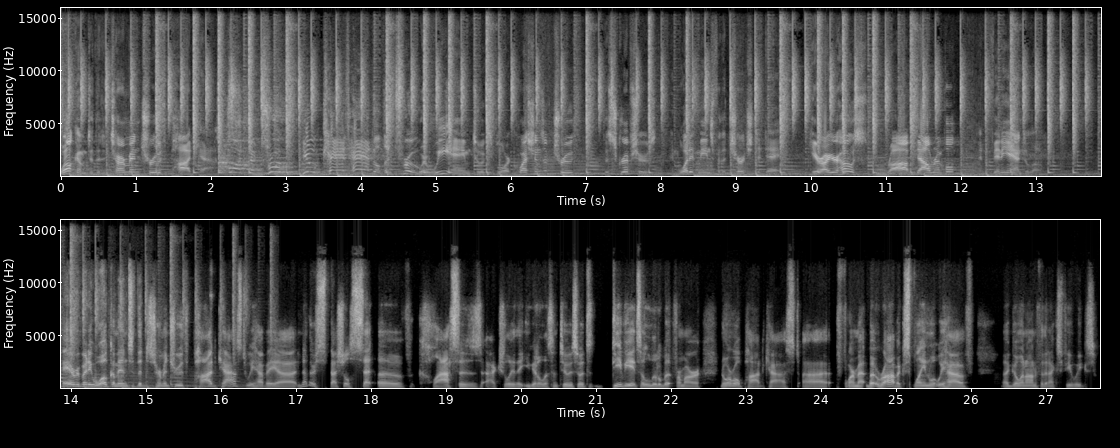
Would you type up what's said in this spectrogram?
Welcome to the Determined Truth Podcast, Want the truth? You can't handle the truth. where we aim to explore questions of truth, the scriptures, and what it means for the church today. Here are your hosts, Rob Dalrymple and Vinny Angelo. Hey, everybody, welcome into the Determined Truth podcast. We have a uh, another special set of classes actually that you get to listen to. So it deviates a little bit from our normal podcast uh, format. But Rob, explain what we have uh, going on for the next few weeks.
